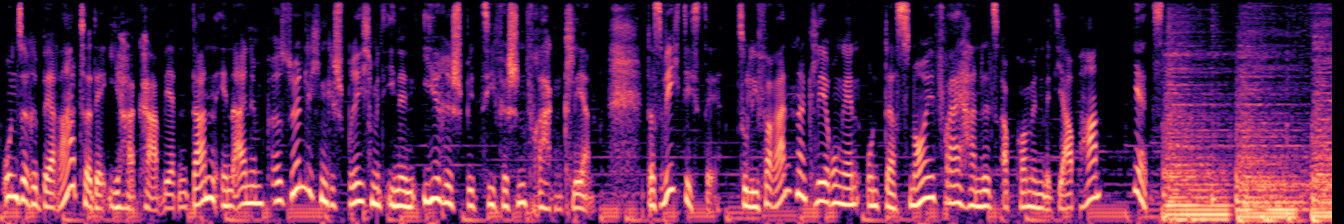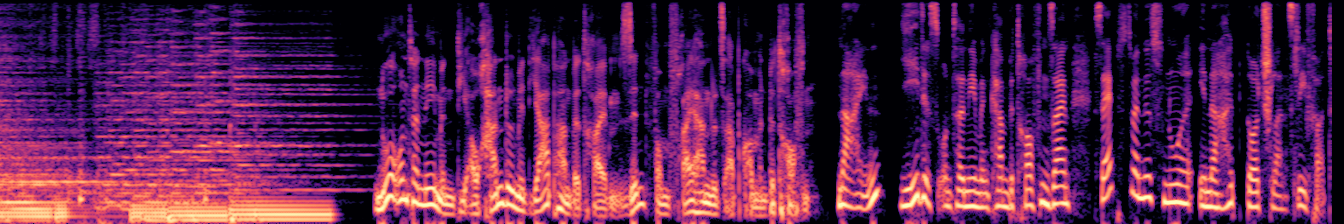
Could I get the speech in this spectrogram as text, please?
Unsere Berater der IHK werden dann in einem persönlichen Gespräch mit Ihnen Ihre spezifischen Fragen klären. Das Wichtigste zu Lieferantenerklärungen und das neue Freihandelsabkommen mit Japan jetzt. Nur Unternehmen, die auch Handel mit Japan betreiben, sind vom Freihandelsabkommen betroffen. Nein, jedes Unternehmen kann betroffen sein, selbst wenn es nur innerhalb Deutschlands liefert.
